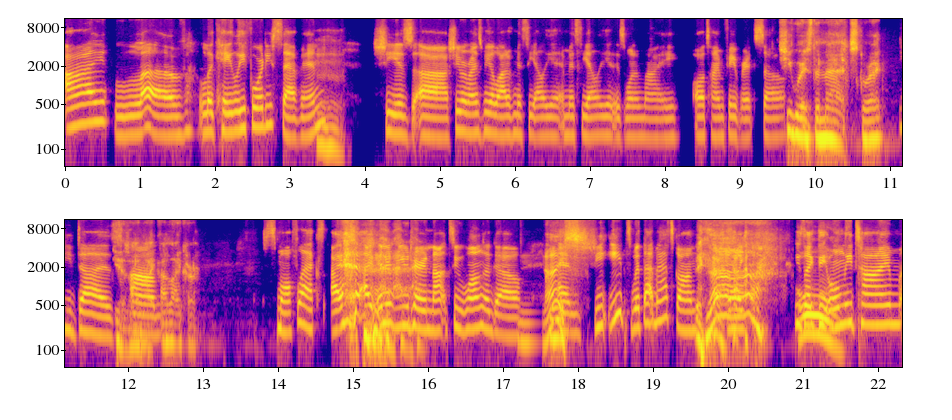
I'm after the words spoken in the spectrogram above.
I love Leikeli47. Mhm. She is uh she reminds me a lot of Missy Elliott, and Missy Elliott is one of my all-time favorites. So She wears the mask, right? she does. Yes, I um, like I like her. Small flex. I I interviewed her not too long ago. And she eats with that mask on. Yeah. He's like the only time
